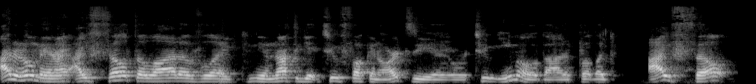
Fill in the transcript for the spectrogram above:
I don't know, man. I, I felt a lot of like, you know, not to get too fucking artsy or too emo about it, but like I felt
